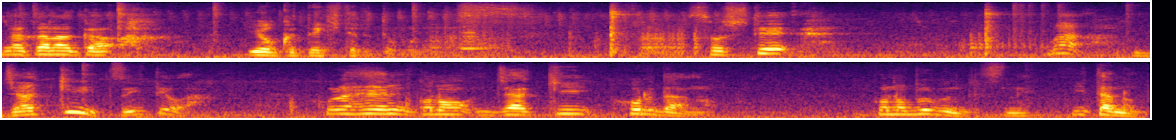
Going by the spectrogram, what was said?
なかなかよくできてると思います。そしてまあジャッキについては。この辺このジャッキホルダーのこの部分ですね。板の部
